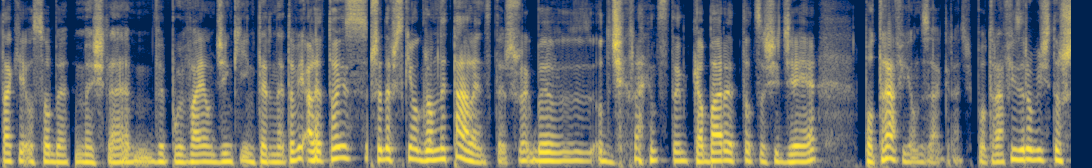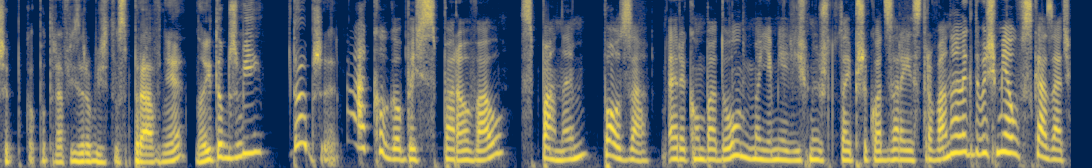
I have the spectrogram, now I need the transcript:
takie osoby, myślę, wypływają dzięki internetowi, ale to jest przede wszystkim ogromny talent też, jakby oddzierając ten kabaret, to co się dzieje, potrafi on zagrać, potrafi zrobić to szybko, potrafi zrobić to sprawnie, no i to brzmi dobrze. A kogo byś sparował z panem poza Eryką Badu? My nie mieliśmy już tutaj przykład zarejestrowany, ale gdybyś miał wskazać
